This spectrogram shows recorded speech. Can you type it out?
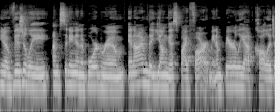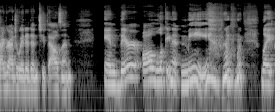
you know, visually, I'm sitting in a boardroom and I'm the youngest by far. I mean, I'm barely out of college. I graduated in 2000 and they're all looking at me. Like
